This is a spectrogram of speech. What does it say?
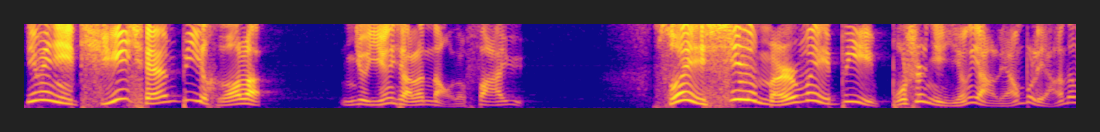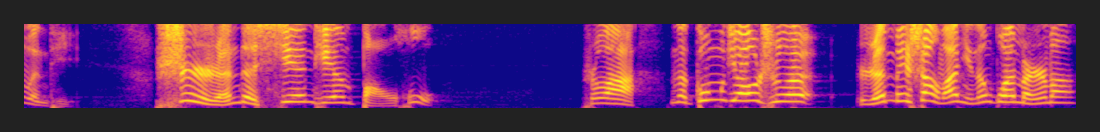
因为你提前闭合了，你就影响了脑的发育，所以囟门未闭不是你营养良不良的问题，是人的先天保护，是吧？那公交车人没上完，你能关门吗？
